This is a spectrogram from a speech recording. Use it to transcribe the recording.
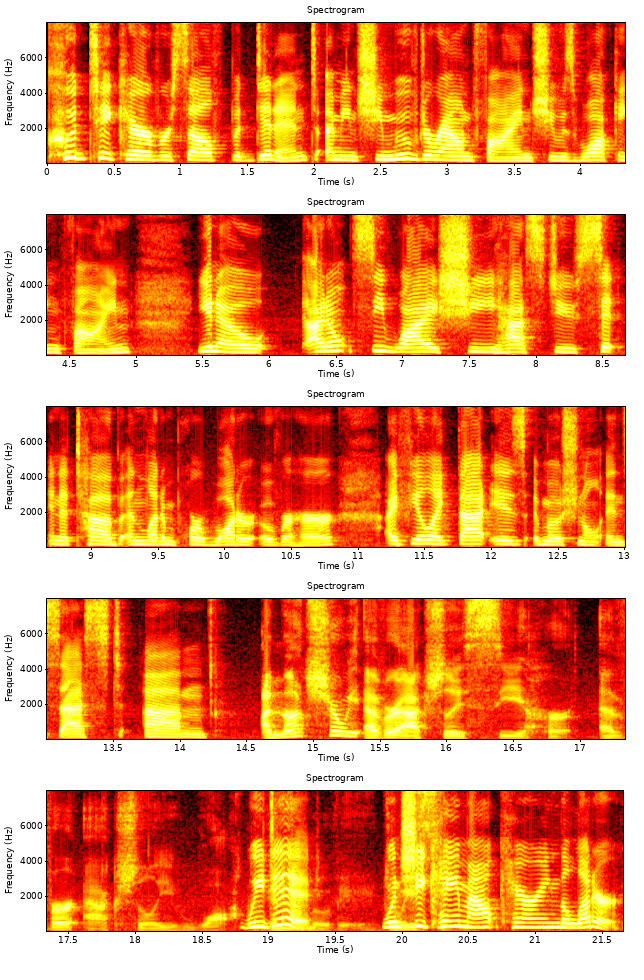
could take care of herself but didn't. I mean, she moved around fine. She was walking fine. You know, I don't see why she has to sit in a tub and let him pour water over her. I feel like that is emotional incest. Um, I'm not sure we ever actually see her ever actually walk. We did when we she see- came out carrying the letter.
